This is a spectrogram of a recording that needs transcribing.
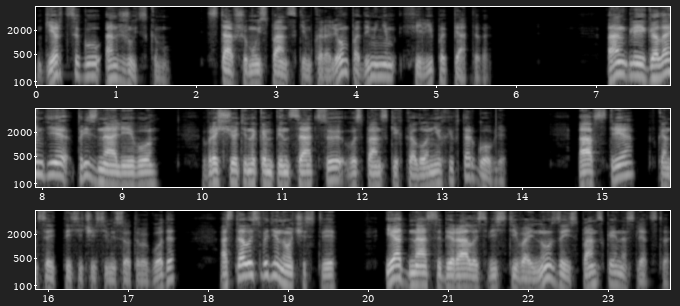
герцогу Анжуйскому ставшему испанским королем под именем Филиппа V. Англия и Голландия признали его в расчете на компенсацию в испанских колониях и в торговле. Австрия в конце 1700 года осталась в одиночестве и одна собиралась вести войну за испанское наследство.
